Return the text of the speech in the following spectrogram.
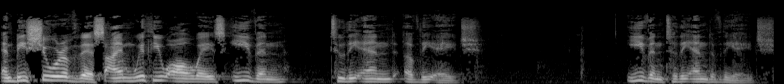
And be sure of this, I am with you always, even to the end of the age. Even to the end of the age.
